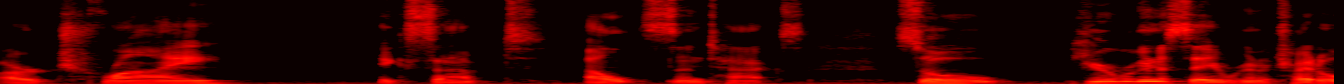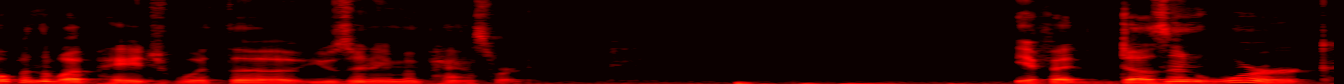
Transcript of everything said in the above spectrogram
our try except else syntax. So here we're going to say we're going to try to open the web page with the username and password. If it doesn't work,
